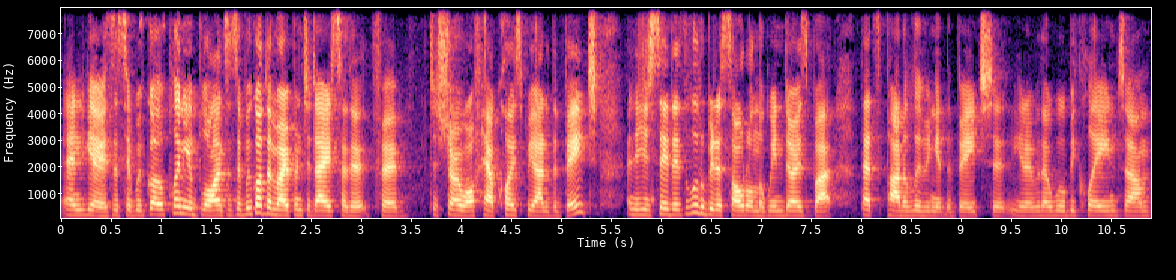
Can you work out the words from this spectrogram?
And yeah, as I said, we've got plenty of blinds. I said we've got them open today so that for to show off how close we are to the beach. And you can see there's a little bit of salt on the windows, but that's part of living at the beach. It, you know, they will be cleaned. Um,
